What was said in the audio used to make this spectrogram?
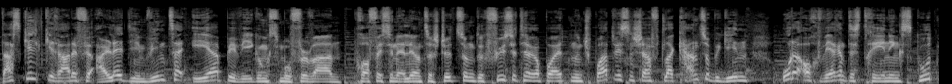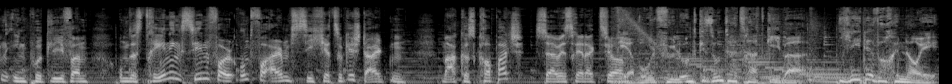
Das gilt gerade für alle, die im Winter eher Bewegungsmuffel waren. Professionelle Unterstützung durch Physiotherapeuten und Sportwissenschaftler kann zu Beginn oder auch während des Trainings guten Input liefern, um das Training sinnvoll und vor allem sicher zu gestalten. Markus Kopacz, Serviceredaktion. Der Wohlfühl- und Gesundheitsratgeber. Jede Woche neu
